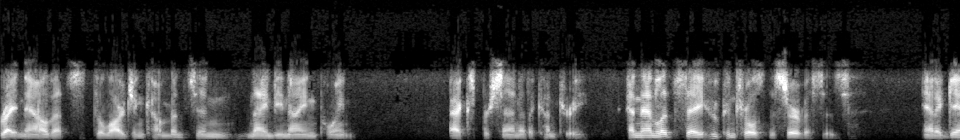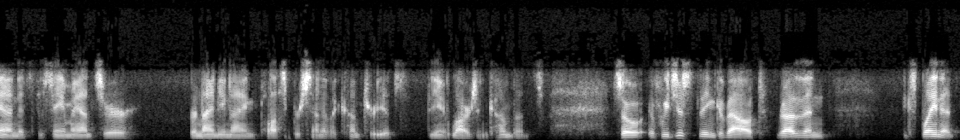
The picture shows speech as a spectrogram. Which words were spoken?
right now, that's the large incumbents in 99. X percent of the country. And then let's say who controls the services? And again, it's the same answer for 99 plus percent of the country. It's the large incumbents. So if we just think about rather than explain it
